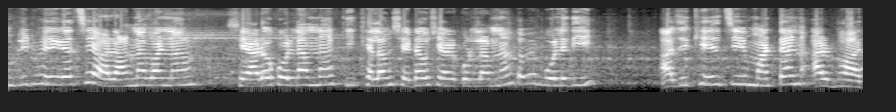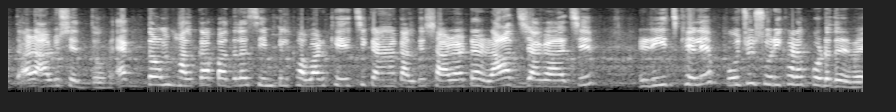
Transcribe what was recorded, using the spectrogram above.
কমপ্লিট হয়ে গেছে আর রান্না বান্না শেয়ারও করলাম না, কি খেলাম সেটাও শেয়ার করলাম না। তবে বলে দিই, আজকে খেয়েছি মাটন আর ভাত আর আলু সেদ্ধ। একদম হালকা পাতলা সিম্পল খাবার খেয়েছি, কেননা কালকে সারাটা রাত জাগা আছে। রিচ খেলে প্রচুর শরীর খারাপ করে দেবে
